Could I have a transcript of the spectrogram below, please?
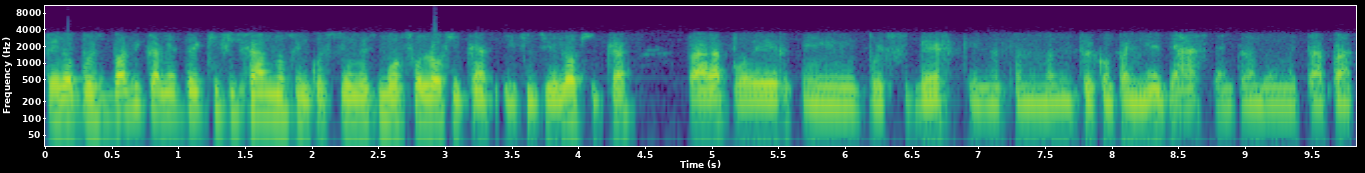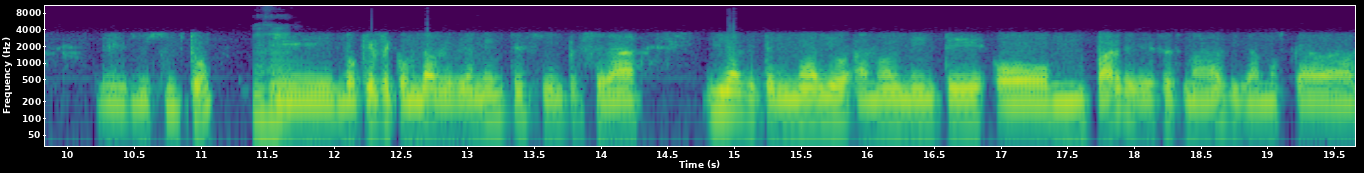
Pero pues básicamente hay que fijarnos en cuestiones morfológicas y fisiológicas para poder eh, pues ver que nuestro animalito de compañía ya está entrando en una etapa de viejito. eh, lo que es recomendable, obviamente, siempre será ir al veterinario anualmente o un par de veces más, digamos cada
